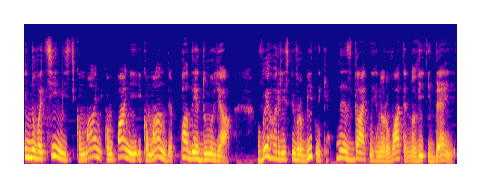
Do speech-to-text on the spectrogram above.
Інноваційність компанії і команди падає до нуля. Вигорілі співробітники не здатні генерувати нові ідеї,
